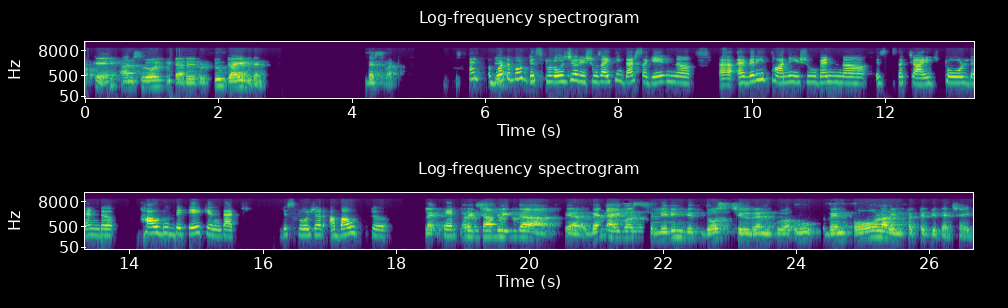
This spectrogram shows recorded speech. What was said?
okay. And slowly we are able to guide them. That's what. And what Yeah. about disclosure issues? I think that's again uh, uh, a very thorny issue. When uh, is the child told and uh, how do they take in that disclosure about uh, Like, for example, in the, yeah, when I was living with those children who, who, when all are infected with HIV,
